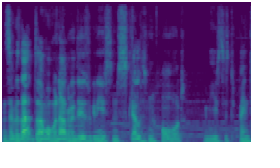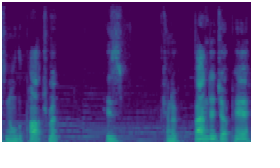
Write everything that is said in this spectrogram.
And so with that done, what we're now going to do is we're going to use some skeleton horde. We're going to use this to paint in all the parchment, his kind of bandage up here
